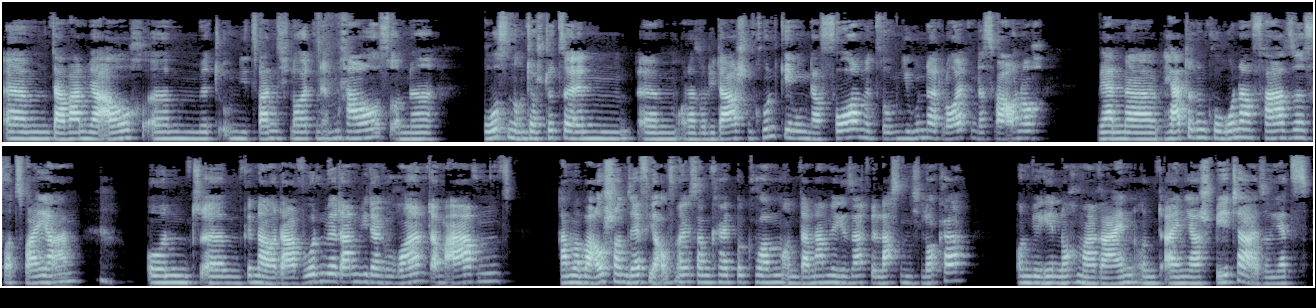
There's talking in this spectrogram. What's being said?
Ähm, da waren wir auch ähm, mit um die 20 Leuten im Haus und einer großen UnterstützerInnen ähm, oder solidarischen Kundgebung davor mit so um die 100 Leuten. Das war auch noch während einer härteren Corona-Phase vor zwei Jahren. Und ähm, genau, da wurden wir dann wieder geräumt am Abend, haben aber auch schon sehr viel Aufmerksamkeit bekommen und dann haben wir gesagt, wir lassen nicht locker und wir gehen nochmal rein. Und ein Jahr später, also jetzt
